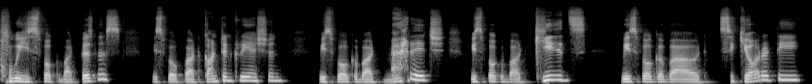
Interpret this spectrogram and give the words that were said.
We spoke about business, we spoke about content creation, we spoke about marriage, we spoke about kids, we spoke about security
